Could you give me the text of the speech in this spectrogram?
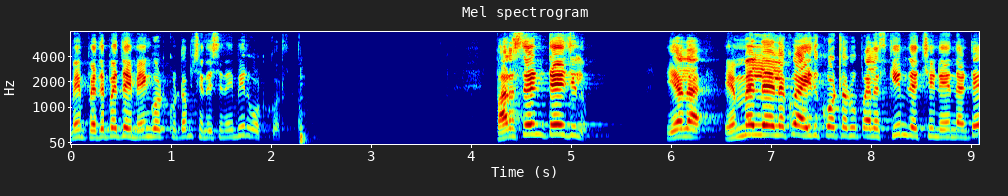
మేము పెద్ద పెద్ద మేము కొట్టుకుంటాం? చిన్న చిన్నవి మీరు కొట్టుకోరు. పర్సంటేజీలు. ఇలా ఎమ్మెల్యేలకు ఐదు కోట్ల రూపాయల స్కీమ్ తెచ్చిండు ఏంటంటే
